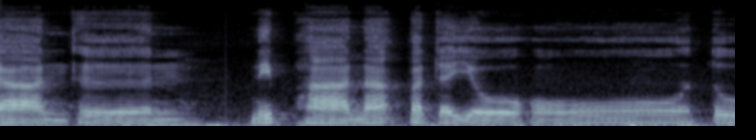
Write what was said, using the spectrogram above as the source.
การเทิน นิพพานะปัจโยโหตู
